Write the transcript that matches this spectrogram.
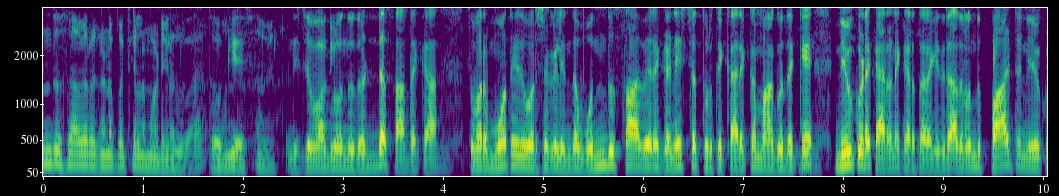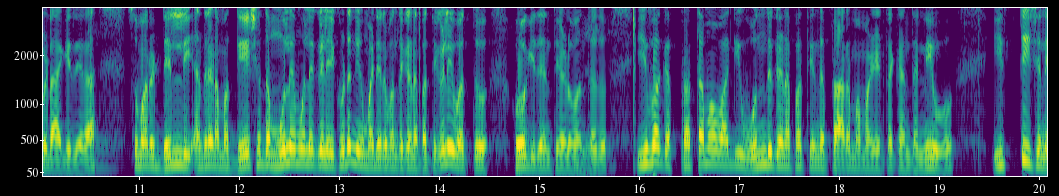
ಒಂದು ಸಾವಿರ ಗಣಪತಿ ಎಲ್ಲ ಮಾಡಿರಲ್ವ ಓಕೆ ನಿಜವಾಗ್ಲೂ ಒಂದು ದೊಡ್ಡ ಸಾಧಕ. ಸುಮಾರು ಮೂವತ್ತೈದು ವರ್ಷಗಳಿಂದ ಒಂದು ಸಾವಿರ ಗಣೇಶ ಚತುರ್ಥಿ ಕಾರ್ಯಕ್ರಮ ಆಗೋದಕ್ಕೆ ನೀವು ಕೂಡ ಕಾರಣಕರ್ತರಾಗಿದ್ದೀರಾ? ಅದರೊಂದು ಪಾರ್ಟ್ ನೀವು ಕೂಡ ಆಗಿದ್ದೀರಾ? ಸುಮಾರು ಡೆಲ್ಲಿ ಅಂದ್ರೆ ನಮ್ಮ ದೇಶದ ಮೂಲೆ ಮೂಲೆಗಳಿಗೆ ಕೂಡ ನೀವು ಮಾಡಿರುವಂತಹ ಗಣಪತಿಗಳು ಇವತ್ತು ಹೋಗಿದೆ ಅಂತ ಹೇಳುವಂಥದ್ದು. ಇವಾಗ ಪ್ರಥಮವಾಗಿ ಒಂದು ಗಣಪತಿಯಿಂದ ಪ್ರಾರಂಭ ಮಾಡಿರ್ತಕ್ಕಂಥ ನೀವು ಇತ್ತೀಚಿನ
